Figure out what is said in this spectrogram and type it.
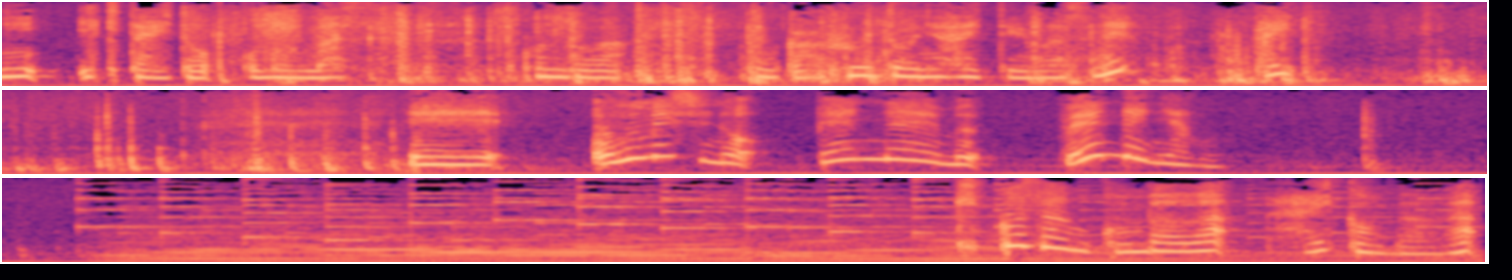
に行きたいと思います。今度は、なんか封筒に入っていますね。はい。えー、青梅市のペンネーム、ウェンデニャン。きっこさんこんばんは。はい、こんばんは。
